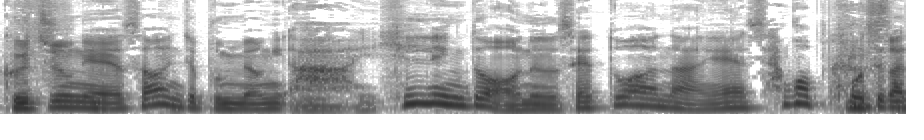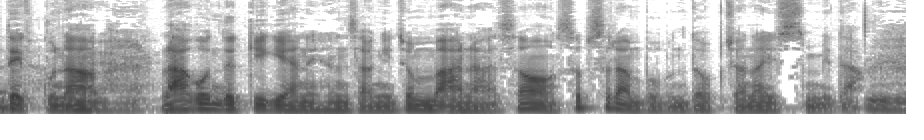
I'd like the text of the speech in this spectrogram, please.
그 중에서 이제 분명히 아 힐링도 어느새 또 하나의 상업 코드가 됐구나라고 느끼게 하는 현상이 좀 많아서 씁쓸한 부분도 없잖아 있습니다. 음.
